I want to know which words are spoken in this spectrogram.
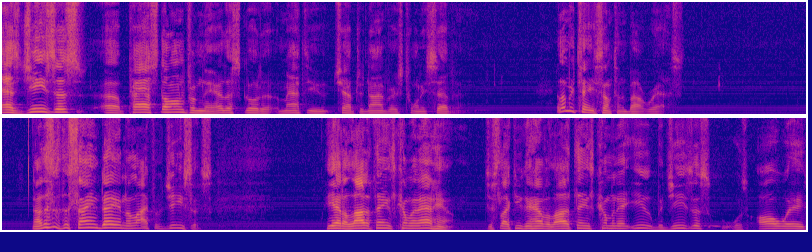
as Jesus uh, passed on from there, let's go to Matthew chapter 9, verse 27. let me tell you something about rest. Now, this is the same day in the life of Jesus. He had a lot of things coming at him, just like you can have a lot of things coming at you, but Jesus was always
